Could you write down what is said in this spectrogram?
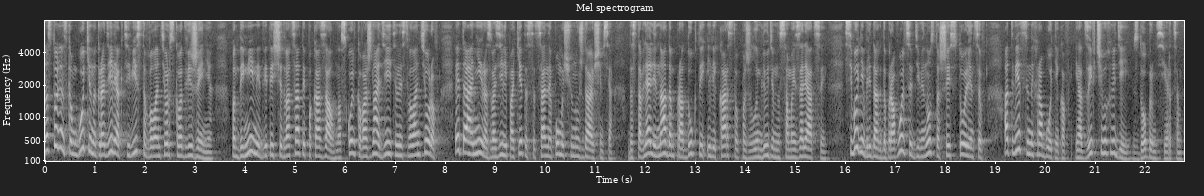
На Столинском ГОКе наградили активистов волонтерского движения. Пандемийный 2020 показал, насколько важна деятельность волонтеров. Это они развозили пакеты с социальной помощью нуждающимся, доставляли на дом продукты и лекарства пожилым людям на самоизоляции. Сегодня в рядах добровольцев 96 столинцев, ответственных работников и отзывчивых людей с добрым сердцем.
